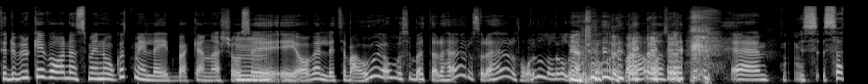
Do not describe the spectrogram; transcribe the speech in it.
För du brukar ju vara den som är något mer laid back annars och så Mm. är är jag väldigt så bara, "Åh, jag måste berätta det här och så det här och så. Och så, ehm, så, så,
